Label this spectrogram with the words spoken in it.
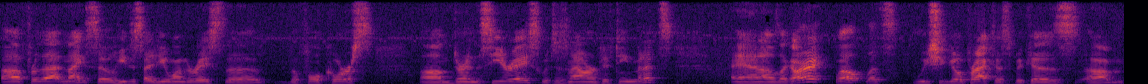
uh, for that night, so he decided he wanted to race the the full course um, during the C race, which is an hour and 15 minutes and I was like, all right, well, let's we should go practice because um,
